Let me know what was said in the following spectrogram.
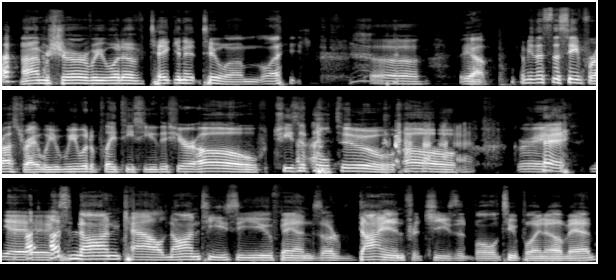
I'm sure we would have taken it to them. Like, uh, yeah. I mean that's the same for us, right? We we would have played TCU this year. Oh, Cheez It Bowl two. Oh, great. hey, Yeah. us non Cal, non TCU fans are dying for Cheez It Bowl 2.0, man.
